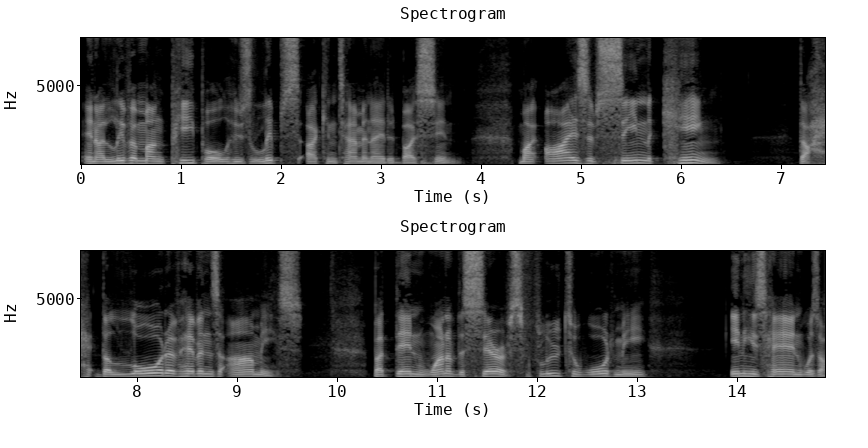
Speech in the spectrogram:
and I live among people whose lips are contaminated by sin. My eyes have seen the King, the, the Lord of heaven's armies. But then one of the seraphs flew toward me. In his hand was a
